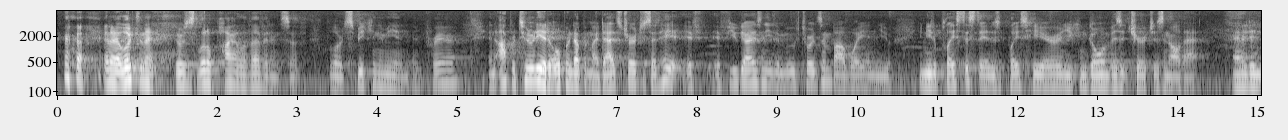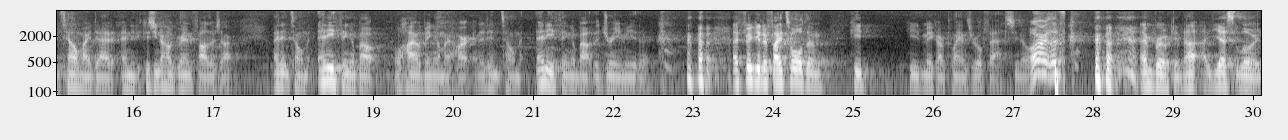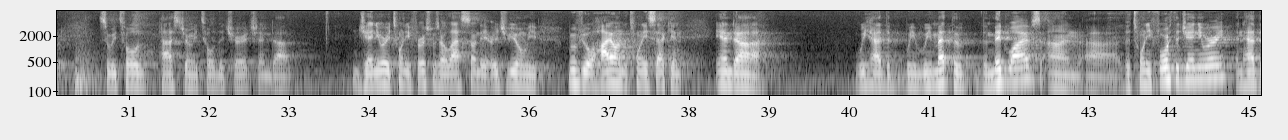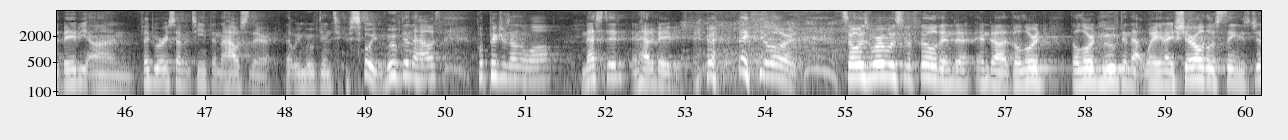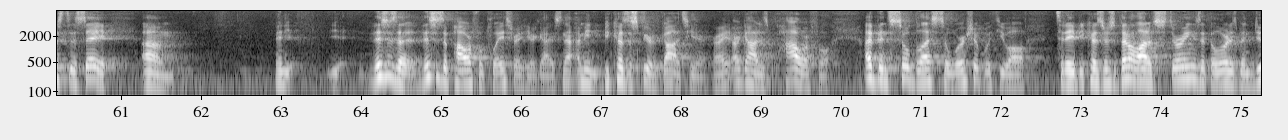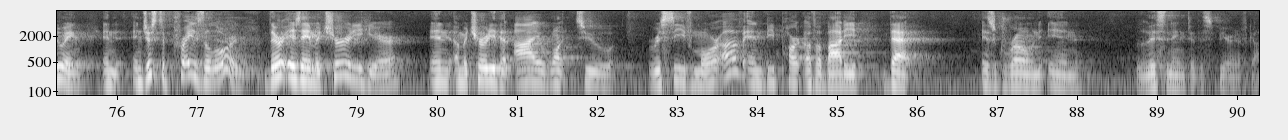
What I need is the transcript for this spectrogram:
and I looked and I, there was this little pile of evidence of the Lord speaking to me in, in prayer. An opportunity had opened up at my dad's church. He said, Hey, if, if you guys need to move towards Zimbabwe and you, you need a place to stay, there's a place here and you can go and visit churches and all that. And I didn't tell my dad any, because you know how grandfathers are. I didn't tell him anything about Ohio being on my heart, and I didn't tell him anything about the dream either. I figured if I told him, he'd he'd make our plans real fast. You know, all right, let's. I'm broken. Uh, yes, Lord. So we told Pastor and we told the church, and uh, January 21st was our last Sunday at Ridgeview, and we moved to Ohio on the 22nd, and uh, we had the, we, we met the, the midwives on uh, the 24th of January and had the baby on February 17th in the house there that we moved into. So we moved in the house, put pictures on the wall, nested, and had a baby. Thank you, Lord so his word was fulfilled, and, uh, and uh, the, Lord, the Lord moved in that way. And I share all those things just to say, um, and this is, a, this is a powerful place right here, guys. I mean, because the Spirit of God's here, right? Our God is powerful. I've been so blessed to worship with you all today because there's been a lot of stirrings that the Lord has been doing. And, and just to praise the Lord, there is a maturity here, and a maturity that I want to receive more of and be part of a body that is grown in listening to the Spirit of God,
